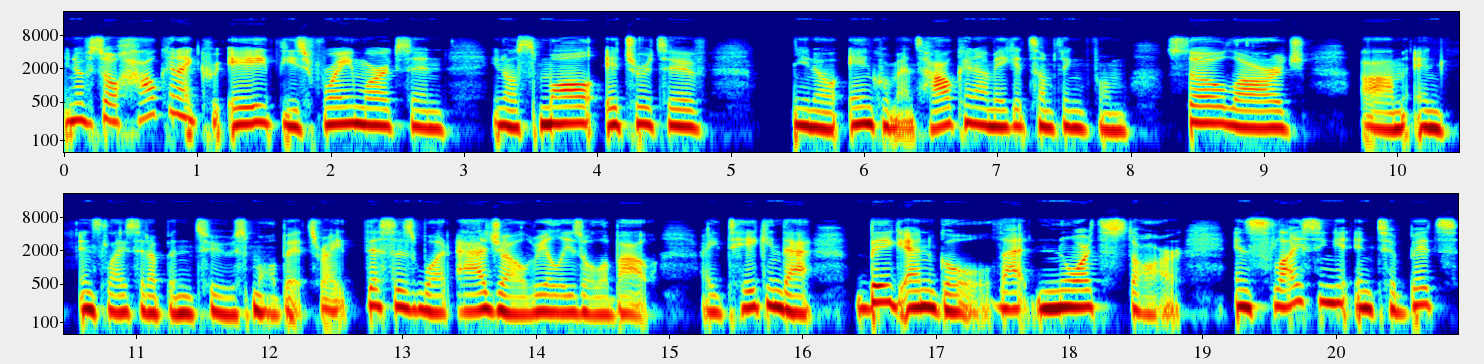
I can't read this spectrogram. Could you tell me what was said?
You know, so how can I create these frameworks and you know, small iterative, you know, increments. How can I make it something from so large um, and and slice it up into small bits, right? This is what agile really is all about, right? Taking that big end goal, that north star, and slicing it into bits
